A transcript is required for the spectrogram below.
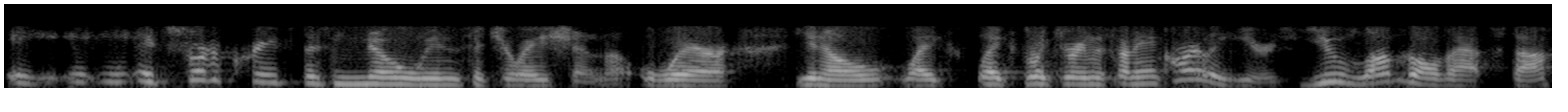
it, it, it sort of creates this no-win situation where you know, like like like during the Sonny and Carly years, you loved all that stuff.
